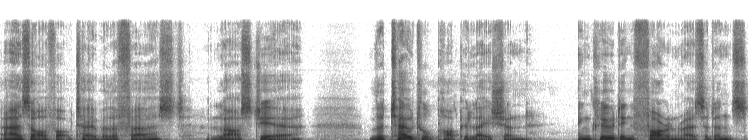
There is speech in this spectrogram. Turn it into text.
As of October the 1st, last year, the total population, including foreign residents,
